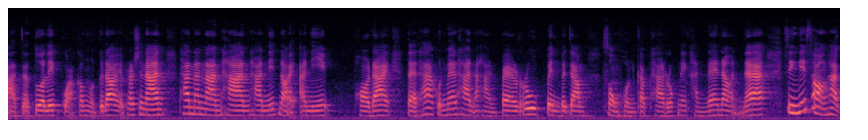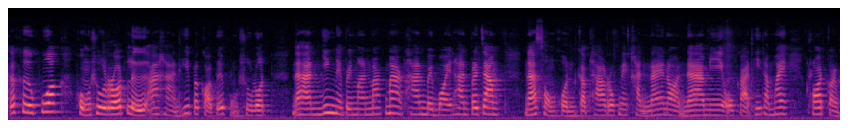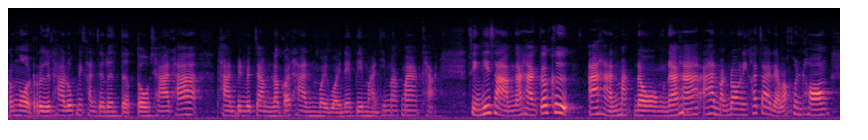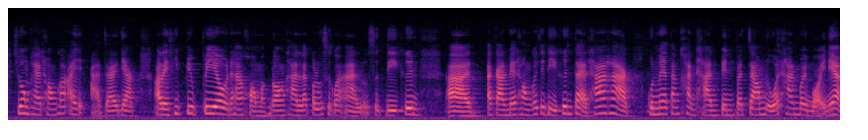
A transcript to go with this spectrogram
อาจจะตัวเล็กกว่ากำหนดก็ได้ เพราะฉะนั้นถ้านานๆทานทานนิดหน่อยอันนี้ พอได้ แต่ถ้าคุณแม่ทานอาหารแปรรูปเป็นประจำส่งผลกับทารกในครรภ์แน่นอนนะคะสิ่งที่สองค่ะก็คือพวกผงชูรสหรืออาหารที่ประกอบด้วยผงชูรสนะคะยิ่งในปริมาณมาก ๆ ทานบ่อย ๆ ทานประจำนะส่งผลกับทารกในครรภ์แน่นอนนะมีโอกาสที่ทำให้คลอดก่อนกำหนด หรือทารกในครรภ์เจริญเติบโตช้าถ้าทานเป็นประจำแล้วก็ทานบ่อยๆ ในปริมาณที่มาก ๆ ค่ะ สิ่งที่ 3 นะคะก็คือ อาหารหมักดองนะคะอาหารหมักดองนี้เข้าใจแหละว่าคนท้องช่วงแพ้ท้องก็อาจจะอยากอะไรที่เปรี้ยวๆนะคะของหมักดองทานแล้วก็รู้สึกว่าอ่านรู้สึกดีขึ้นอาอาการแพ้ท้องก็จะดีขึ้น แต่ถ้าหากคุณแม่ตั้งครรภ์ทานเป็นประจำหรือว่าทานบ่อยๆเนี่ย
